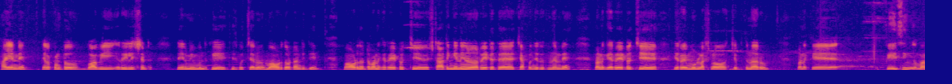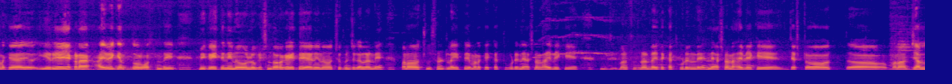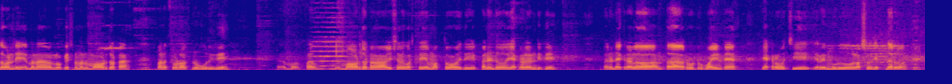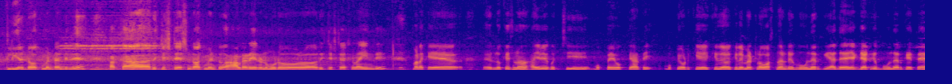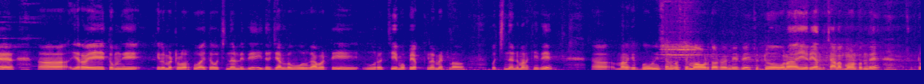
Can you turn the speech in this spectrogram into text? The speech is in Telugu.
హాయ్ అండి. Welcome to Bobby real estate. నేను మీ ముందుకి తీసుకొచ్చాను మామిడి తోట అండి ఇది. మామిడి తోట మనకి రేట్ వచ్చి స్టార్టింగే నేను రేట్ అయితే చెప్పడం జరుగుతుందండి. మనకి రేట్ వచ్చి ఇరవై మూడు లక్షలు చెప్తున్నారు. మనకి ఫేసింగ్ మనకి ఏరియా ఎక్కడ హైవేకి ఎంత దూరం వస్తుంది? మీకు అయితే నేను లొకేషన్ ద్వారా అయితే నేను చూపించగలనండి. మనం చూసినట్లయితే మనకి కత్తిపూడి నేషనల్ హైవేకి మనం చూసినట్లయితే కత్తిపూడి అండి. నేషనల్ హైవేకి జస్ట్ మన జల్దం అండి. మన లొకేషన్ మన మామిడి తోట మనం చూడాల్సిన ఊరు ఇది. మామిడి తోట విషయానికి వస్తే మొత్తం ఇది పన్నెండు ఎకరాలు అండి ఇది. పన్నెండు ఎకరాలు అంతా రోడ్డు పాయింటే. ఎకరం వచ్చి ఇరవై మూడు లక్షలు చెప్తున్నారు. క్లియర్ డాక్యుమెంట్ అండి ఇది. పక్కా రిజిస్ట్రేషన్ డాక్యుమెంట్. ఆల్రెడీ రెండు మూడు రిజిస్ట్రేషన్ అయింది. మనకి లొకేషన్ హైవేకి వచ్చి ముప్పై ఒకటి ముప్పై ఒకటి కిలో కిలోమీటర్లు వస్తుందండి భూనర్కి అదే ఎగ్జాక్ట్గా భూనర్కి అయితే ఇరవై తొమ్మిది కిలోమీటర్ల వరకు అయితే వచ్చిందండి ఇది. ఇది జల్ల ఊరు కాబట్టి ఊరు వచ్చి ముప్పై ఒక్క కిలోమీటర్లు వచ్చిందండి మనకి ఇది. మనకి భూమి విషయానికి వస్తే మామిడి తోట అండి ఇది. చుట్టూ ఉన్న ఏరియా అంతా చాలా బాగుంటుంది. చుట్టూ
